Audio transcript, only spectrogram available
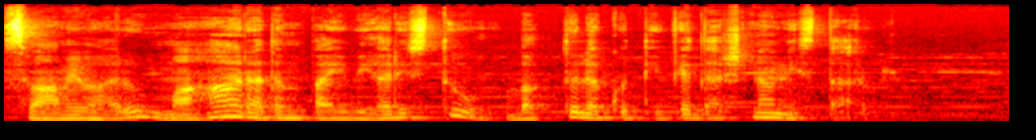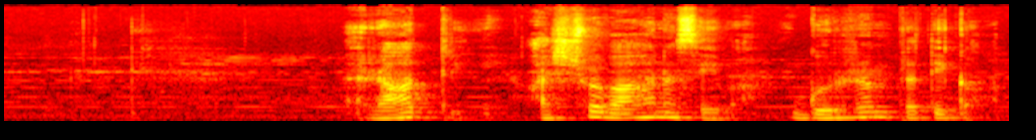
స్వామివారు మహారథంపై విహరిస్తూ భక్తులకు దివ్య దర్శనాన్నిస్తారు రాత్రి. అశ్వవాహన సేవ. గుర్రం ప్రతీక.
